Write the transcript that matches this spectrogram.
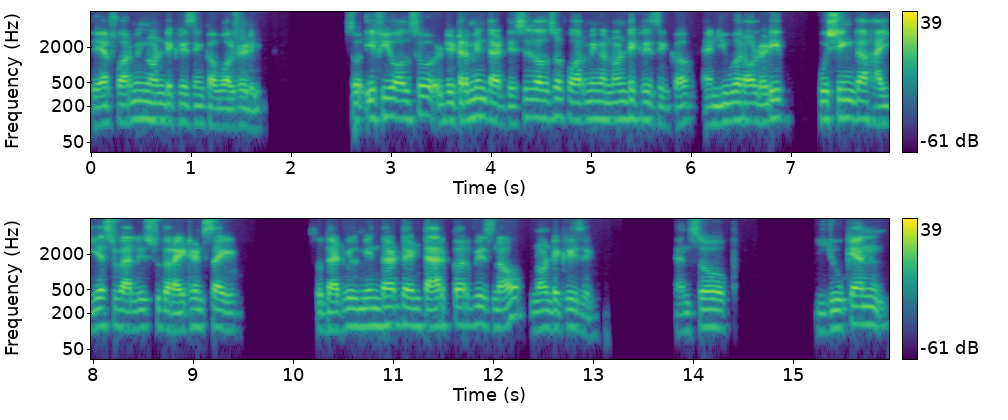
They are forming non-decreasing curve already. So if you also determine that this is also forming a non-decreasing curve and you are already pushing the highest values to the right hand side, So that will mean that the entire curve is now non-decreasing. And so you can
